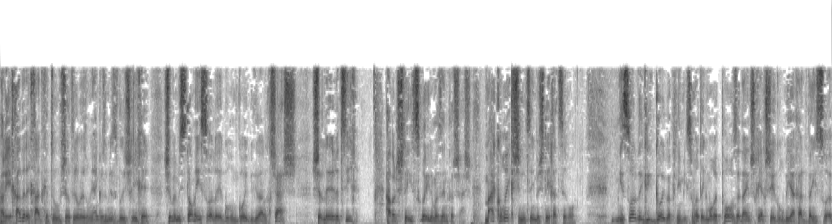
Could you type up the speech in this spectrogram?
הרי אחד על אחד כתוב שלפי רבי זמן ינקו זה ניסה דשכיחה שבמסתום הישראל לא יגור עם גוי בגלל חשש של רציחה. אבל שתי ישראלים אז אין חשש. מה קורה כשנמצאים בשתי חצרות? ישראל וגוי בפנימי, זאת אומרת הגמורה פה זה עדיין שכיח שיגור ביחד והישראל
